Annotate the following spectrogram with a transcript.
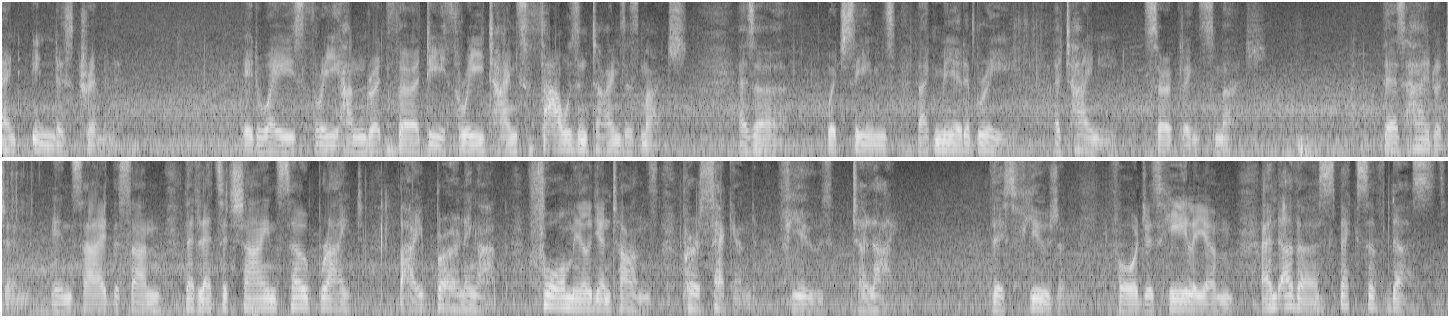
and indiscriminate. It weighs 333 times, thousand times as much as Earth, which seems like mere debris, a tiny circling smudge. There's hydrogen inside the sun that lets it shine so bright by burning up 4 million tons per second fuse to light. This fusion forges helium and other specks of dust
